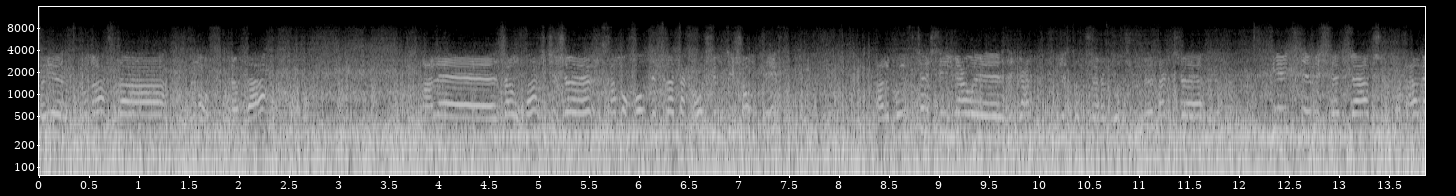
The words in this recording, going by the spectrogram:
to jest 12 w nocy, prawda? Ale zauważcie, że samochody w latach 80. albo i wcześniej miały zegarki 24 godziny, także piękny wyświetlacz, ale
